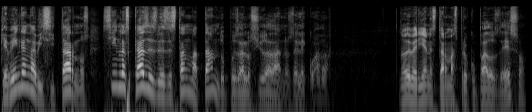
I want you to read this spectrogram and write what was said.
que vengan a visitarnos si en las calles les están matando pues a los ciudadanos del Ecuador? ¿No deberían estar más preocupados de eso?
